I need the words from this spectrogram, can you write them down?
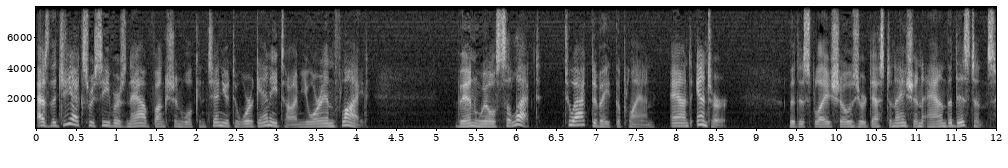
as the GX receiver's nav function will continue to work anytime you are in flight. Then we'll select to activate the plan and enter. The display shows your destination and the distance.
